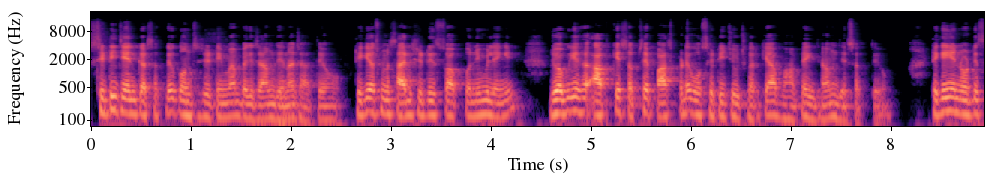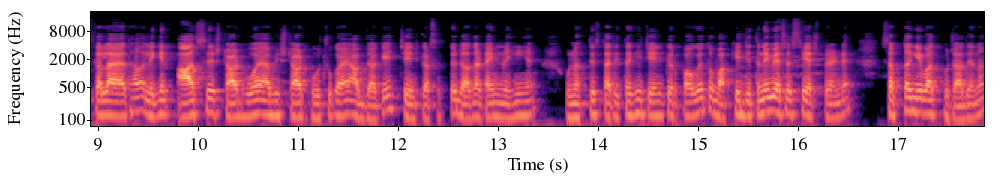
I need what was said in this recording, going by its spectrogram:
सिटी चेंज कर सकते हो, कौन सी सिटी में आप एग्ज़ाम देना चाहते हो। ठीक है, उसमें सारी सिटीज़ तो आपको नहीं मिलेंगी, जो अभी आपके सबसे पास पड़े, वो सिटी चूज़ करके आप वहाँ पर एग्ज़ाम दे सकते हो। ठीक है, ये नोटिस कल आया था, लेकिन आज से स्टार्ट हुआ है, अभी स्टार्ट हो चुका है, आप जाके चेंज कर सकते हो, ज़्यादा टाइम नहीं है। उनतीस तारीख तक ही चेंज कर पाओगे तो बाकी जितने भी एस एस एस्पिरेंट हैं, सब तक ये बात पहुँचा देना,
